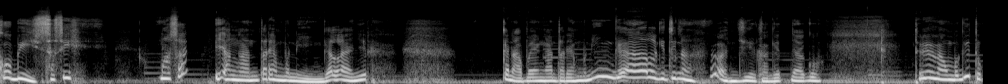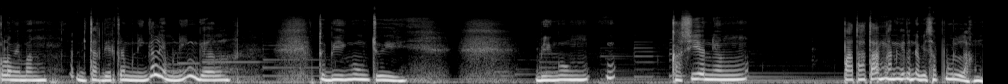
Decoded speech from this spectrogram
kok bisa sih? Masa yang ngantar yang meninggal anjir kenapa yang ngantar yang meninggal gitu? Nah anjir kagetnya aku. Tapi memang begitu kalau memang ditakdirkan meninggal ya meninggal. Itu bingung cuy. Bingung. Kasihan yang patah tangan gitu nggak bisa pulang.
